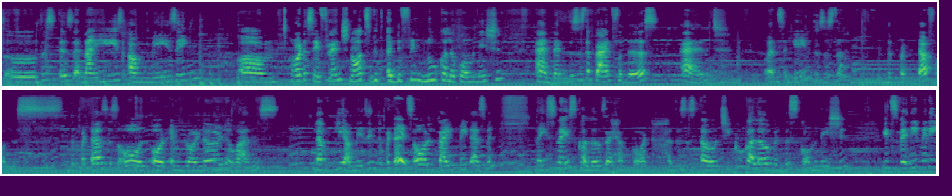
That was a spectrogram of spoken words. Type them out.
so this is a nice amazing um, what to say French knots with a different blue color combination. And then this is the pant for this. And once again this is the dupatta for this. Dupattas is all or embroidered ones lovely amazing dupatta. It's all lightweight as well. Nice nice colors I have got. This is a chiku color with this combination. It's very very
